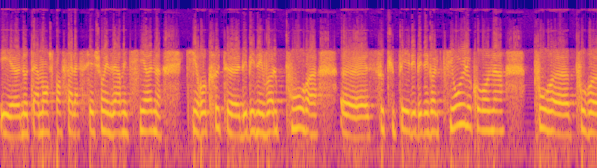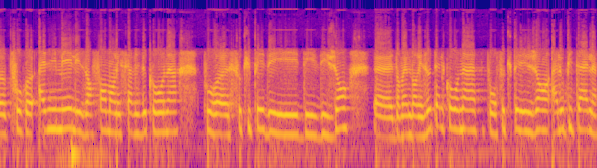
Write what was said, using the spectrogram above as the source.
et notamment, je pense à l'association Les qui recrute des bénévoles pour s'occuper des bénévoles qui ont eu le corona pour euh, pour euh, pour euh, animer les enfants dans les services de Corona, pour s'occuper des, gens, dans, même dans les hôtels Corona, pour s'occuper des gens à l'hôpital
